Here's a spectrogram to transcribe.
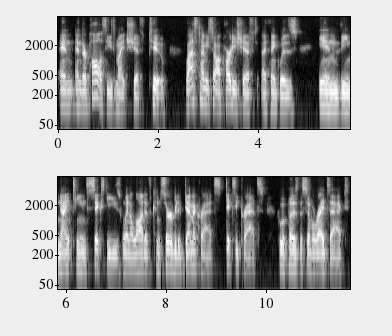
and and their policies might shift too. Last time you saw a party shift, I think, was in the 1960s when a lot of conservative Democrats, Dixiecrats, who opposed the Civil Rights Act,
